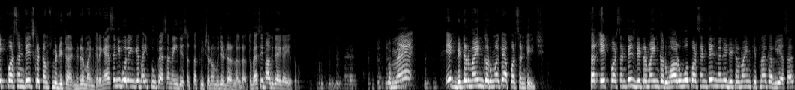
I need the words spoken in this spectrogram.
एक परसेंटेज के टर्म्स में डिटरमाइन करेंगे। ऐसे नहीं बोलेंगे कि भाई तू पैसा नहीं दे सकता फ्यूचर में, मुझे डर लग रहा है। तो वैसे ही भाग जाएगा ये तो। तो मैं एक डिटरमाइन करूँगा क्या परसेंटेज सर, एक परसेंटेज डिटरमाइन करूँगा और वो परसेंटेज मैंने डिटरमाइन कितना कर लिया, सर?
